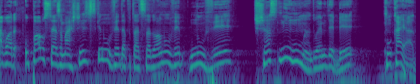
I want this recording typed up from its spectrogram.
Agora, o Paulo César Martins diz que não vê deputado estadual, não vê, não vê chance nenhuma do MDB com Caiado.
